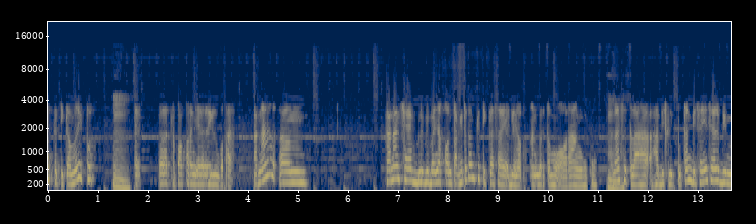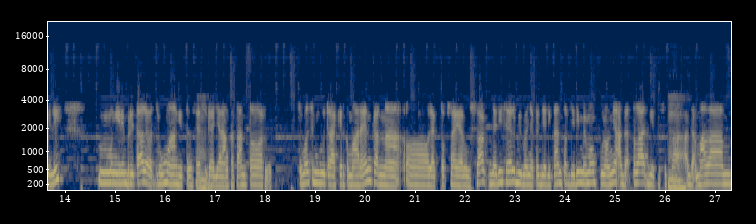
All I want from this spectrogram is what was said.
ya ketika meliput hmm. terpaparnya dari luar. Karena um, karena saya lebih banyak kontak itu kan ketika saya di lapangan bertemu orang gitu. Karena setelah habis liputan biasanya saya lebih milih mm, mengirim berita lewat rumah gitu. Saya sudah jarang ke kantor. Gitu. Cuma seminggu terakhir kemarin karena eh, laptop saya rusak, jadi saya lebih banyak kerja di kantor. Jadi memang pulangnya agak telat gitu, suka agak malam.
